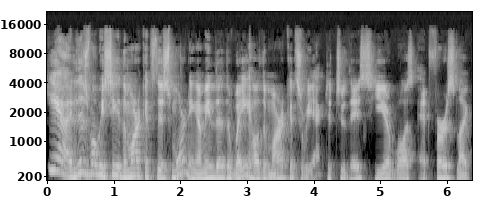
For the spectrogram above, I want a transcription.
Yeah, and this is what we see in the markets this morning. I mean, the, the way how the markets reacted to this here was at first like,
